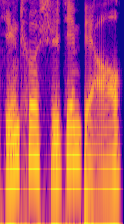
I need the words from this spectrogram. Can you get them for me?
行车时间表。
